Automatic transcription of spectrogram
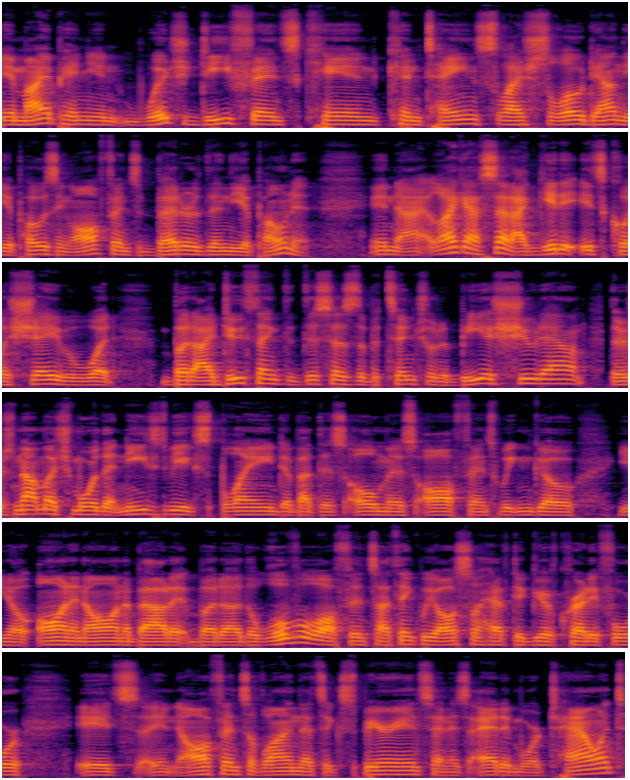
in my opinion, which defense can contain slash slow down the opposing offense better than the opponent. And I, like I said, I get it; it's cliche, but what, but I do think that this has the potential to be a shootout. There's not much more that needs to be explained about this Ole Miss offense. We can go, you know, on and on about it, but uh, the Louisville offense, I think we also have to give credit for. It's an offensive line that's experienced and has added more talent.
